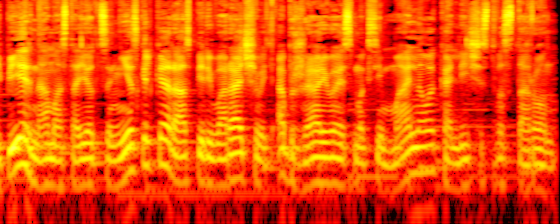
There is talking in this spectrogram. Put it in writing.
Теперь нам остается несколько раз переворачивать, обжаривая с максимального количества сторон.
